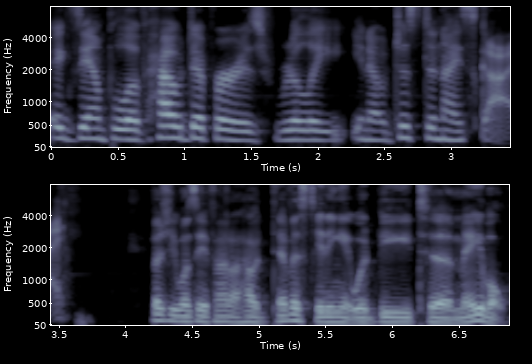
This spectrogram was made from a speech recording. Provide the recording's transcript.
example of how Dipper is really, you know, just a nice guy. Especially once they found out how devastating it would be to Mabel.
